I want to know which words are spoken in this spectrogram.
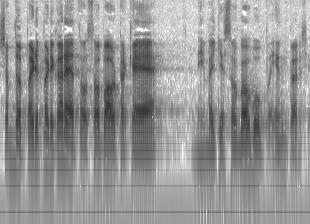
શબ્દ પડી પડી કરે તો સ્વભાવ ટકે નહીં. બાકી સ્વભાવ બહુ ભયંકર છે.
